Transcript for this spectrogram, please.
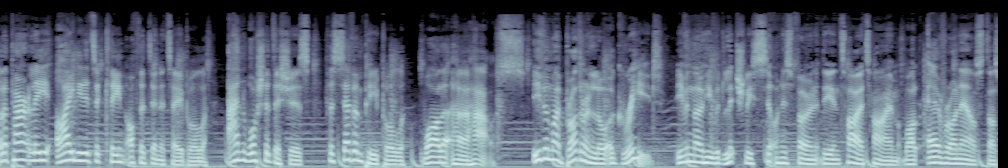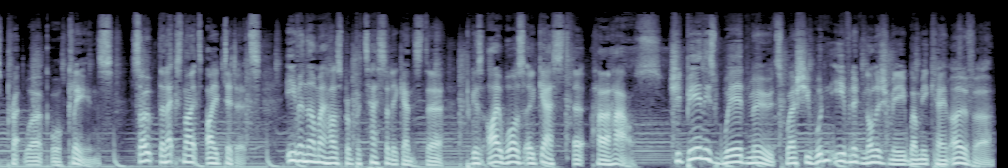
Well, apparently, I needed to clean off the dinner table and wash the dishes for seven people while at her house. Even my brother in law agreed, even though he would literally sit on his phone the entire time while everyone else does prep work or cleans. So the next night I did it, even though my husband protested against it because I was a guest at her house. She'd be in these weird moods where she wouldn't even acknowledge me when we came over.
